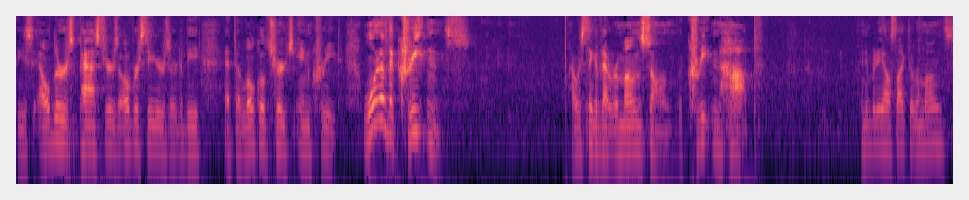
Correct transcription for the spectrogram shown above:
These elders, pastors, overseers are to be at the local church in Crete. One of the Cretans, I always think of that Ramones song, the Cretin Hop. Anybody else like the Ramones?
